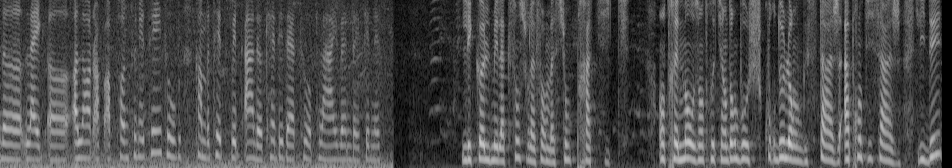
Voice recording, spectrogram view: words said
the like uh, a lot of opportunity to compete with other candidates to apply when they finish. L'école met l'accent sur la formation pratique. Entraînement aux entretiens d'embauche, cours de langue, stages, apprentissage. L'idée,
